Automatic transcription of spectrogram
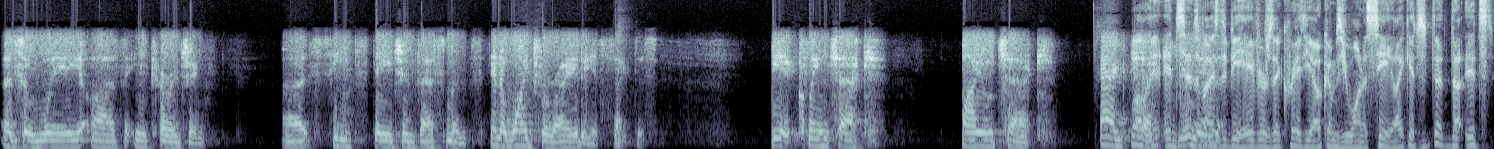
as a way of encouraging uh, seed stage investments in a wide variety of sectors, be it clean tech, biotech, ag well, incentivize the behaviors that create the outcomes you want to see. Like it's it's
